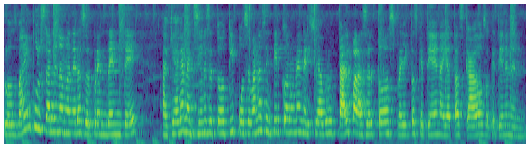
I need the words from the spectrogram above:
los va a impulsar de una manera sorprendente a que hagan acciones de todo tipo. Se van a sentir con una energía brutal para hacer todos los proyectos que tienen ahí atascados o que tienen en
